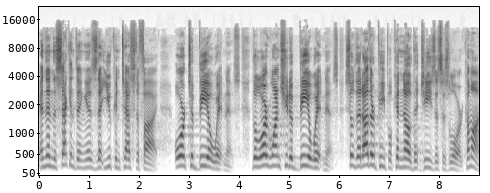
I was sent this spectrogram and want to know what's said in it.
And then the second thing is that you can testify or to be a witness. The Lord wants you to be a witness so that other people can know that Jesus is Lord. Come on.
